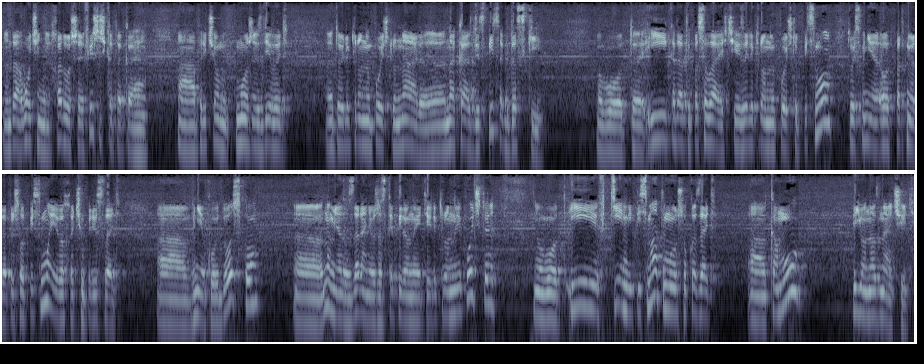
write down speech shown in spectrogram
Да, очень хорошая фишечка такая. А, причем можно сделать эту электронную почту на, э, на каждый список доски. Вот. И когда ты посылаешь через электронную почту письмо, то есть мне от партнера пришло письмо, я его хочу переслать э, в некую доску, э, ну, у меня заранее уже скопированы эти электронные почты, вот. И в теме письма ты можешь указать, э, кому ее назначить,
